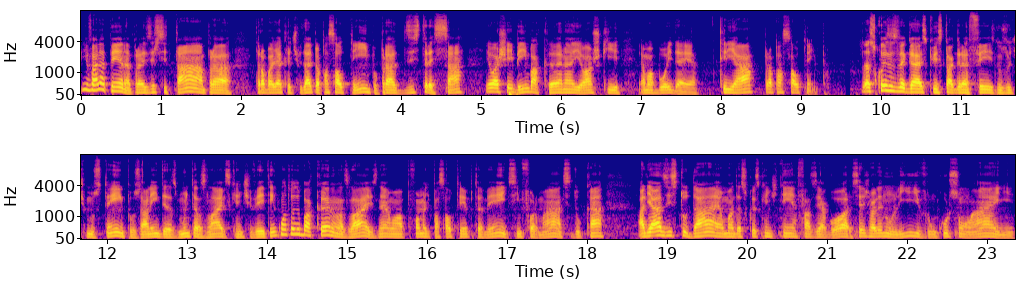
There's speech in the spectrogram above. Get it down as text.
E vale a pena para exercitar, para trabalhar a criatividade, para passar o tempo, para desestressar. Eu achei bem bacana e eu acho que é uma boa ideia. Criar para passar o tempo. Das coisas legais que o Instagram fez nos últimos tempos, além das muitas lives que a gente vê, tem conteúdo bacana nas lives, né? Uma forma de passar o tempo também, de se informar, de se educar. Aliás, estudar é uma das coisas que a gente tem a fazer agora, seja lendo um livro, um curso online,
